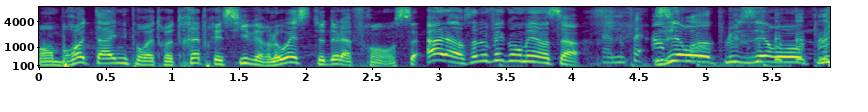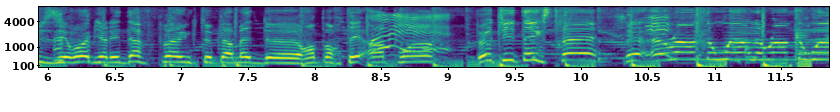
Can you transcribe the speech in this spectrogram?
en Bretagne pour être très précis vers l'ouest de la France. Alors ça nous fait combien ça Ça nous fait un 0 point. plus 0 plus 0, et bien les Daft Punk te permettent de remporter un point. Petit extrait de Around the World, Around the World.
